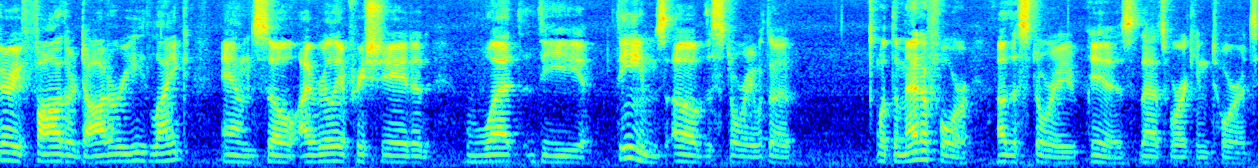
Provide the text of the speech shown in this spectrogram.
very father-daughtery like and so I really appreciated what the themes of the story what the what the metaphor of the story is that's working towards.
